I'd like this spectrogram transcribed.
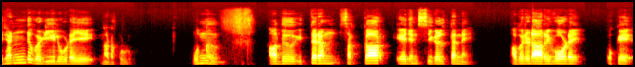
രണ്ട് വഴിയിലൂടെയേ നടക്കുള്ളൂ. ഒന്ന് അത് ഇത്തരം സർക്കാർ ഏജൻസികൾ തന്നെ അവരുടെ അറിവോടെ ഒക്കെ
